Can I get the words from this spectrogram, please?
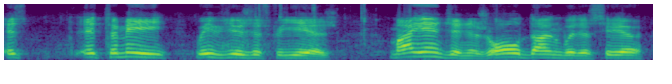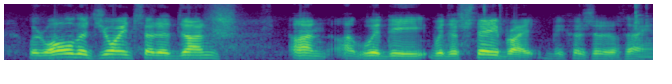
it's, it, to me, we've used this for years. My engine is all done with this here, with all the joints that are done on, uh, with the, with the stay bright because of the thing.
